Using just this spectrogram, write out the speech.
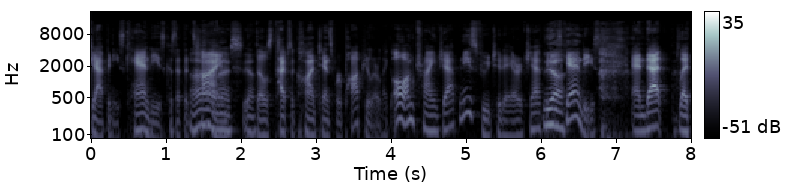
Japanese candies? Because at the Oh, time, nice, yeah. those types of contents were popular. Like, oh, I'm trying Japanese food today, or Japanese Yeah. candies, and that led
